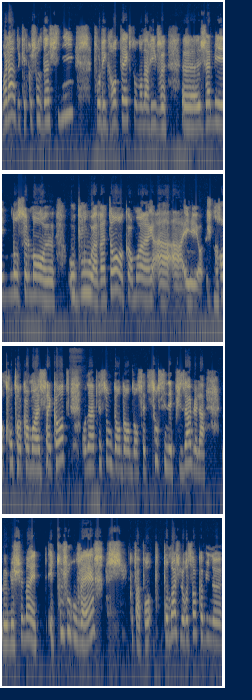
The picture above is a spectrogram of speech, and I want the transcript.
voilà, de quelque chose d'infini. Pour les grands textes, on n'en arrive euh, jamais non seulement euh, au bout à 20 ans, encore moins à, à, et je me rends compte encore moins à 50. On a l'impression que dans, dans, dans, cette source inépuisable, là, le, le chemin est, est, toujours ouvert. Enfin, pour, moi, je le ressens comme une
